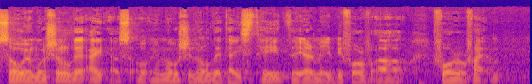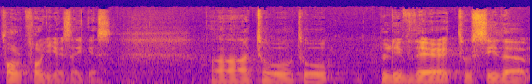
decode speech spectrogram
so emotional that I uh, so emotional that I stayed there maybe for uh, four or five four four years I guess. Uh, to to live there to see the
